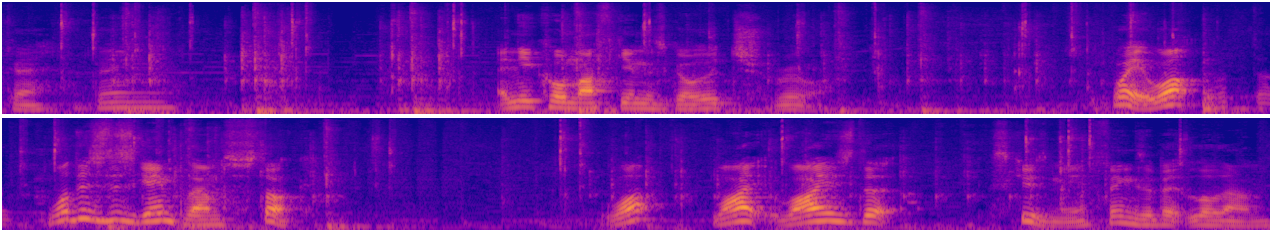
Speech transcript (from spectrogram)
Okay, bing. Any cool math game is goaded? True. Wait, what? What? What is this gameplay? I'm stuck. What? Why? Why is the? Excuse me, thing's a bit low down.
